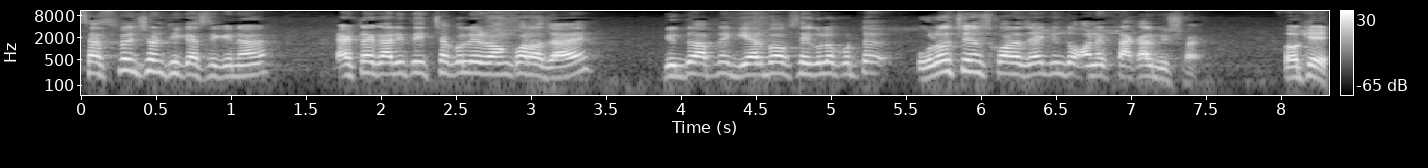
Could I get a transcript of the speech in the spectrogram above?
সাসপেনশন ঠিক আছে কিনা একটা গাড়িতে ইচ্ছা করলে রং করা যায়। কিন্তু আপনি গিয়ারবক্স এগুলো করতে ওগুলো চেঞ্জ করা যায় কিন্তু অনেক টাকার বিষয়। ওকে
